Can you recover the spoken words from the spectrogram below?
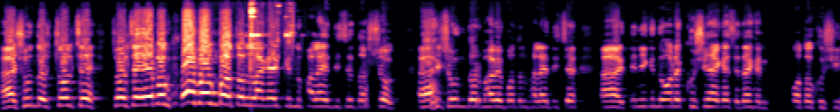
হ্যাঁ সুন্দর চলছে চলছে এবং এবং বোতল লাগাই কিন্তু ফালাই দিচ্ছে দর্শক। হ্যাঁ, সুন্দর ভাবে বোতল ফালাই দিচ্ছে হ্যাঁ, তিনি কিন্তু অনেক খুশি হয়ে গেছে দেখেন কত খুশি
